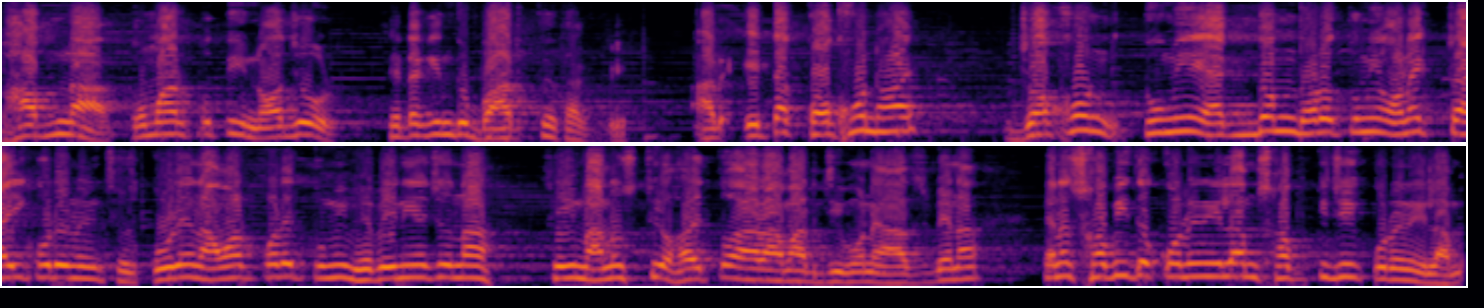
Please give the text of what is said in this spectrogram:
ভাবনা, তোমার প্রতি নজর, সেটা কিন্তু বাড়তে থাকবে। আর এটা কখন হয়? যখন তুমি একদম ধরো তুমি অনেক ট্রাই করে নিয়েছো, করে নেওয়ার পরে তুমি ভেবে নিয়েছো, না, সেই মানুষটি হয়তো আর আমার জীবনে আসবে না। কেন? সবই তো করে নিলাম সব কিছুই করে নিলাম।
